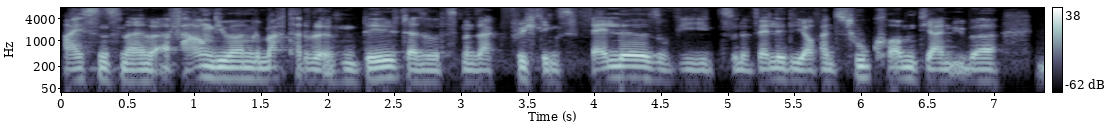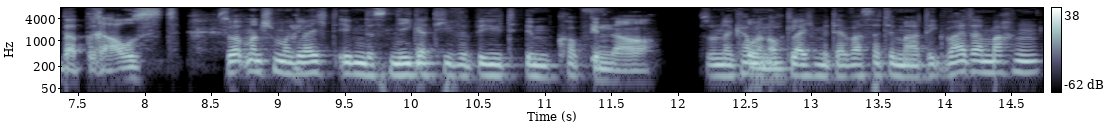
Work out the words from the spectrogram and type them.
meistens einer Erfahrung, die man gemacht hat oder irgendein Bild, also dass man sagt Flüchtlingswelle, so wie so eine Welle, die auf einen zukommt, die einen über, überbraust. So hat man schon mal gleich eben das negative Bild im Kopf. Genau. So, und dann kann man auch gleich mit der Wasserthematik weitermachen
